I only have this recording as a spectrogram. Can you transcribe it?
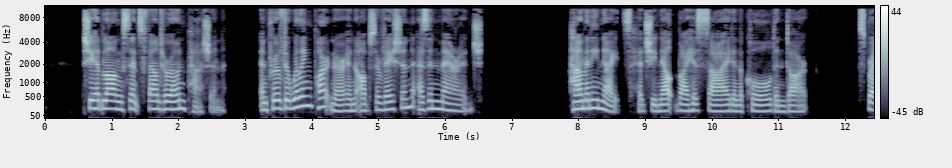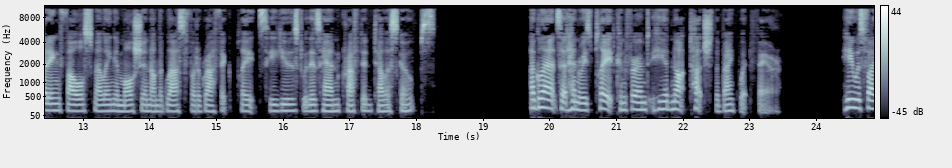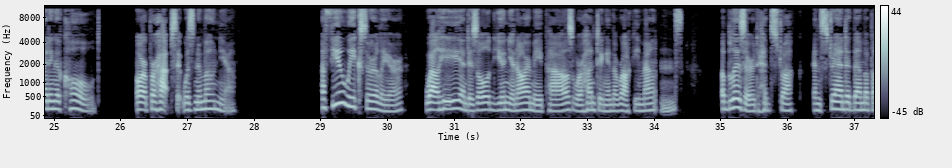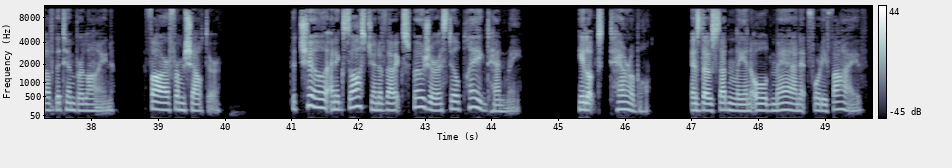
she had long since found her own passion and proved a willing partner in observation as in marriage. How many nights had she knelt by his side in the cold and dark, spreading foul smelling emulsion on the glass photographic plates he used with his handcrafted telescopes. A glance at Henry's plate confirmed he had not touched the banquet fare. He was fighting a cold, or perhaps it was pneumonia. A few weeks earlier, while he and his old Union Army pals were hunting in the Rocky Mountains, a blizzard had struck and stranded them above the timberline, far from shelter. The chill and exhaustion of that exposure still plagued Henry. He looked terrible, as though suddenly an old man at forty five.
